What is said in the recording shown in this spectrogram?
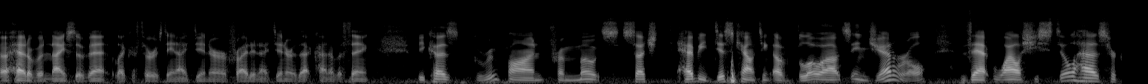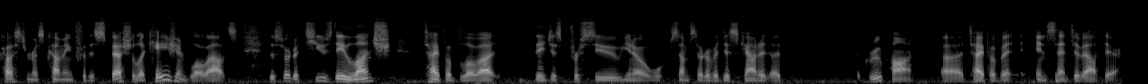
ahead of a nice event like a Thursday night dinner or Friday night dinner, that kind of a thing. Because Groupon promotes such heavy discounting of blowouts in general that while she still has her customers coming for the special occasion blowouts, the sort of Tuesday lunch type of blowout, they just pursue, you know, some sort of a discounted a, a Groupon uh, type of an incentive out there.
